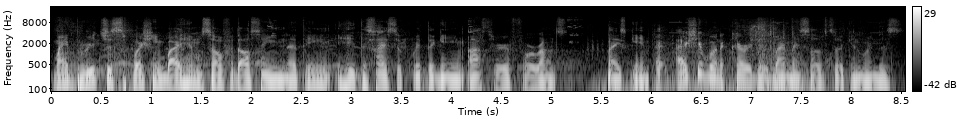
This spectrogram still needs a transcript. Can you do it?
My breach is pushing by himself without saying nothing. He decides to quit the game after four rounds. Nice game. I I actually want to carry this by myself so I can win this.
